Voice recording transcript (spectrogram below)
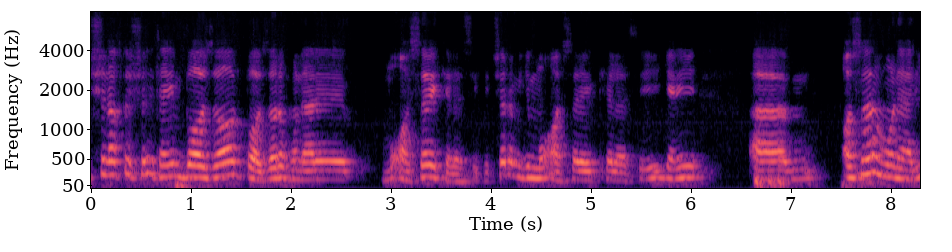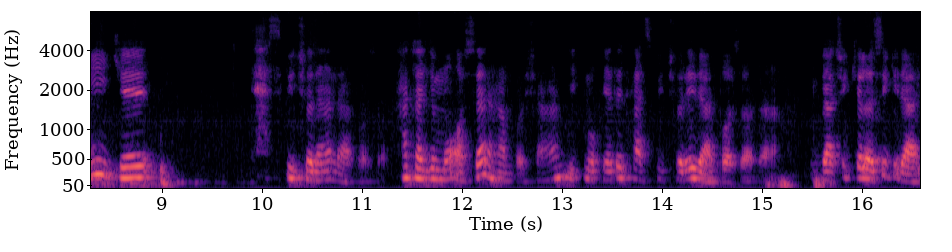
شناخته شده این بازار بازار هنر معاصر کلاسیکه. چرا میگیم معاصر کلاسیک؟ یعنی آثار هنری که تثبیت شدن در بازار. حتی اگه معاصر هم باشن یک موقعیت تثبیت شده در بازار دارن. بچه کلاسیکی در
